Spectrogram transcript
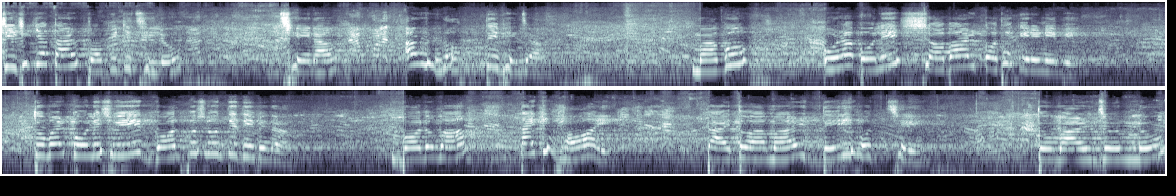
চিঠিটা তার পকেটে ছিল। ছেঁড়া আর রক্তে ভেজা। মাগো, ওরা বলে সবার কথা কেড়ে নেবে। তোমার কোলে শুয়ে গল্প শুনতে দেবে না। বলো মা, তাই কি হয়? তাই তো আমার দেরি হচ্ছে। তোমার জন্য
